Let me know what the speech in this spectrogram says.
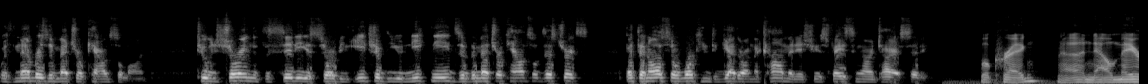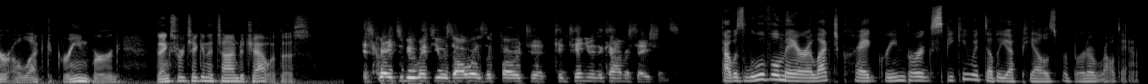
with members of Metro Council on, to ensuring that the city is serving each of the unique needs of the Metro Council districts, but then also working together on the common issues facing our entire city. Well, Craig, uh, now Mayor elect Greenberg, thanks for taking the time to chat with us. It's great to be with you as always. Look forward to continuing the conversations. That was Louisville Mayor elect Craig Greenberg speaking with WFPL's Roberto Roldan.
